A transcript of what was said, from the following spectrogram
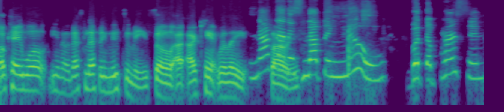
Okay, well, you know, that's nothing new to me. So I, I can't relate. Not Sorry. that it's nothing new, but the person,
